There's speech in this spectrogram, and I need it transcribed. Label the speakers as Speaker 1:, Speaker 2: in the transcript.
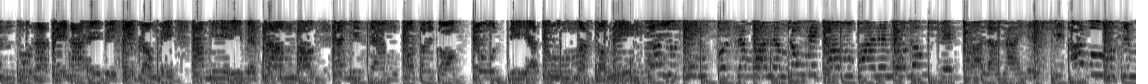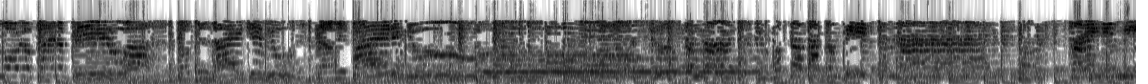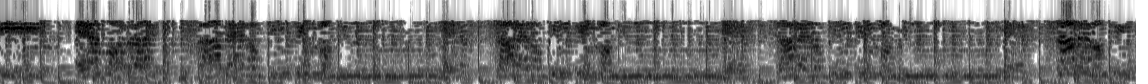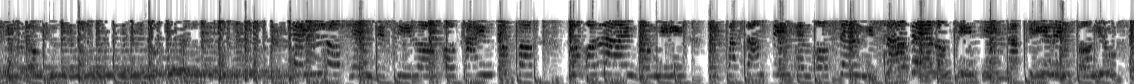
Speaker 1: not say na ABC from me. I mean the best about and me Sam the talk to too much of me. Now you think you.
